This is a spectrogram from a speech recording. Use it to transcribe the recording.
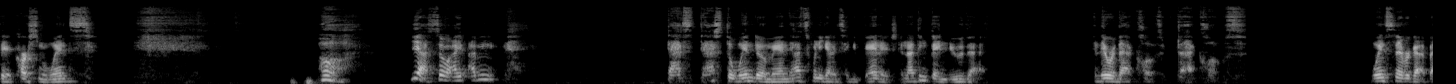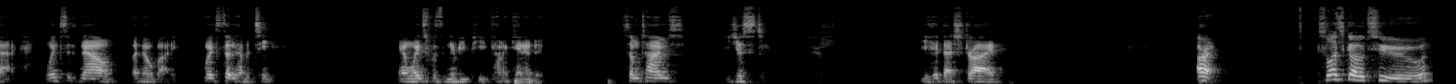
Got Carson Wentz. Oh, yeah. So I, I mean, that's that's the window, man. That's when you got to take advantage, and I think they knew that, and they were that close, that close. Wentz never got back. Wentz is now a nobody. Wentz doesn't have a team. And Wentz was an MVP kind of candidate. Sometimes you just you hit that stride All right. So let's go to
